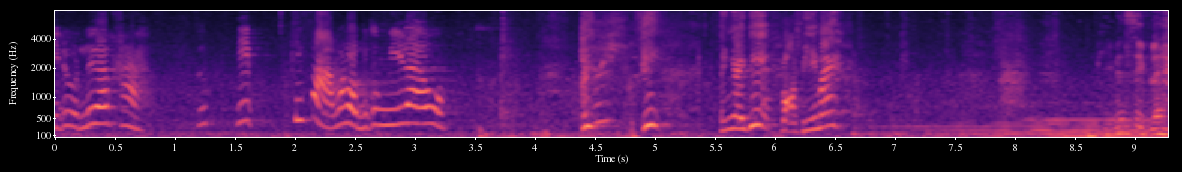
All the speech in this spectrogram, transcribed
ผีดูดเลือดค่ะนี่พี่สามมาหลบอยู่ตรงนี้แล้วเฮ้ยพี่เป็นไงพี่ปลอดผีไหมผีเป็นสิบเลย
